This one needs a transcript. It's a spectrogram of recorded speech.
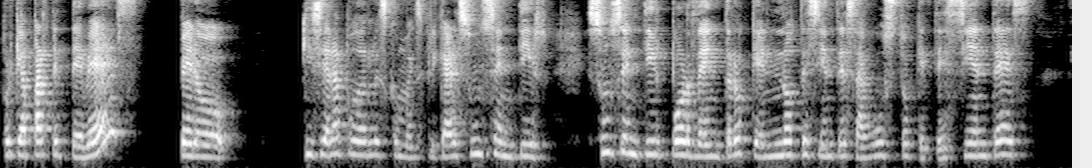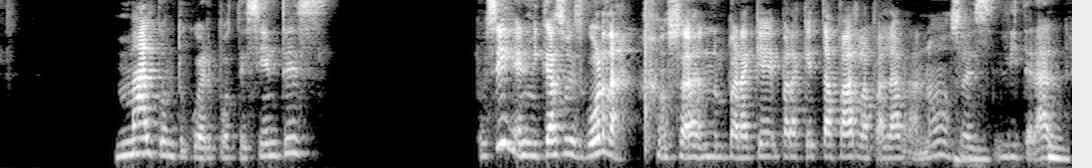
porque aparte te ves, pero quisiera poderles como explicar, es un sentir, es un sentir por dentro que no te sientes a gusto, que te sientes mal con tu cuerpo, te sientes pues sí, en mi caso es gorda, o sea, ¿para qué, para qué tapar la palabra, no? O sea, es literal. Mm.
